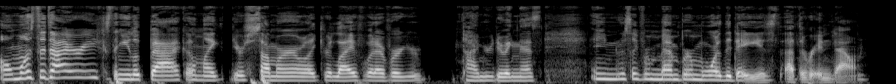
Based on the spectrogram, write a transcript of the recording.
almost a diary because then you look back on like your summer or like your life, whatever your time you're doing this, and you just like remember more of the days that they're written down.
